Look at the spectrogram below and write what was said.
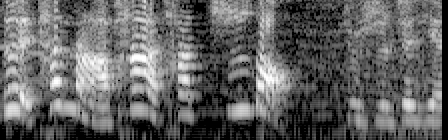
对他哪怕他知道，就是这些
